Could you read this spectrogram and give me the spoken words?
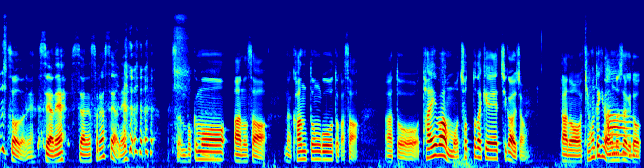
そうだね。せやね。せやね。それはせやね。僕もあのさ、なんか広東語とかさ、あと台湾もちょっとだけ違うじゃん。あの基本的には同じだけど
